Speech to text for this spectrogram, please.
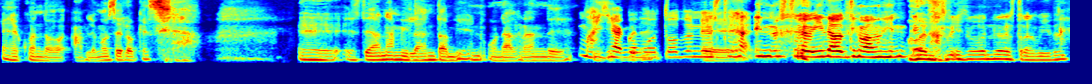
eh, cuando hablemos de lo que sea. Eh, es de Ana Milán también, una grande. Vaya, como todo en nuestra, eh, en nuestra vida últimamente. ahora mismo en nuestra vida,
